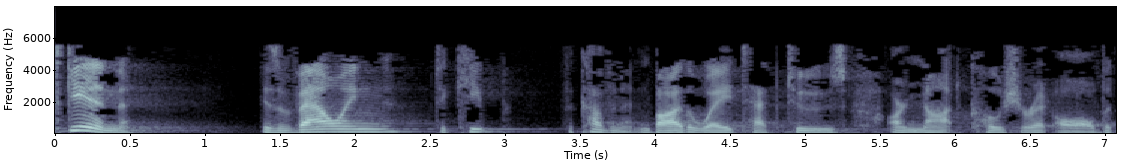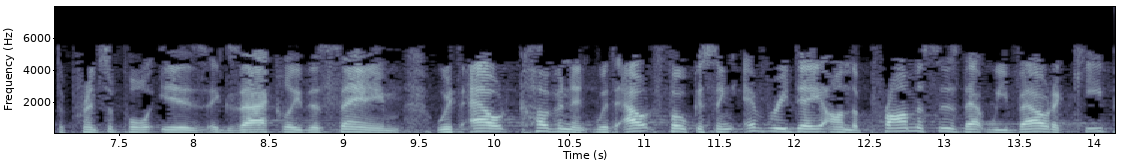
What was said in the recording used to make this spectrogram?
skin, is vowing to keep the covenant. And by the way, tattoos are not kosher at all. But the principle is exactly the same. Without covenant, without focusing every day on the promises that we vow to keep,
